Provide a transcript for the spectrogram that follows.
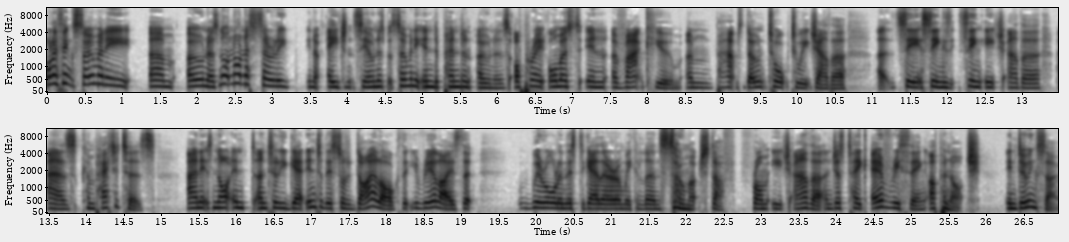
Well i think so many um, owners not not necessarily you know agency owners but so many independent owners operate almost in a vacuum and perhaps don't talk to each other uh, see, seeing seeing each other as competitors. And it's not in, until you get into this sort of dialogue that you realize that we're all in this together and we can learn so much stuff from each other and just take everything up a notch in doing so.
